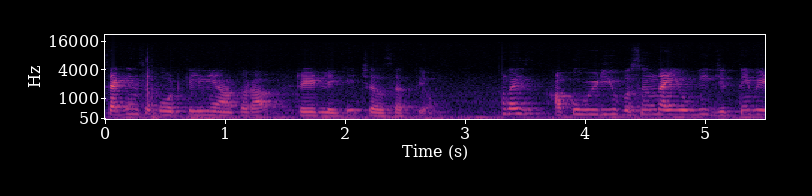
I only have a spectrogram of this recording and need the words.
सेकेंड सपोर्ट के लिए यहाँ पर आप ट्रेड लेके चल सकते हो गाइज़ आपको वीडियो पसंद आई होगी जितने भी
